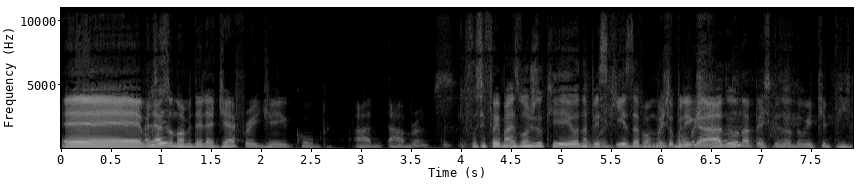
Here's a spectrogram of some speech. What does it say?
É, Aliás, o nome dele é Jeffrey Jacob Ad- Abrams. você, foi mais longe do que eu na Vamos- pesquisa. vamos, Muito vamos obrigado. fundo na pesquisa do Wikipedia.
